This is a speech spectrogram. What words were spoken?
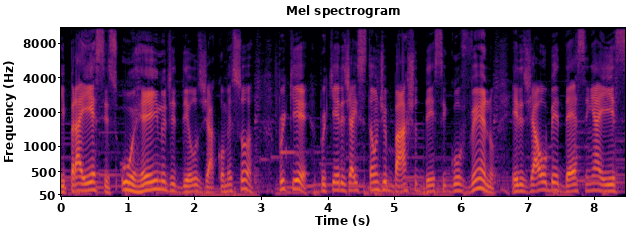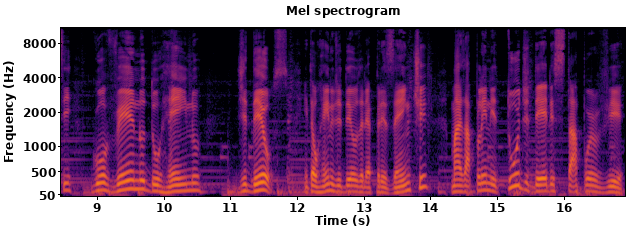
E para esses, o reino de Deus já começou. Por quê? Porque eles já estão debaixo desse governo, eles já obedecem a esse governo do reino de Deus. Então o reino de Deus ele é presente, mas a plenitude dele está por vir.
